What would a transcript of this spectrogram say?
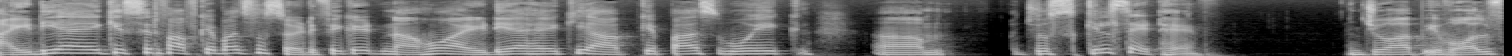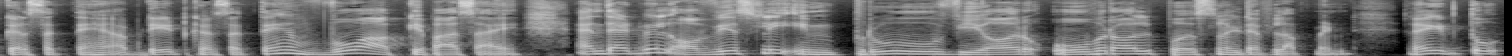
आइडिया है कि सिर्फ़ आपके पास वो सर्टिफिकेट ना हो आइडिया है कि आपके पास वो एक जो स्किल सेट है जो आप इवॉल्व कर सकते हैं अपडेट कर सकते हैं, वो आपके पास आए। And that will obviously improve your overall personal development right तो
